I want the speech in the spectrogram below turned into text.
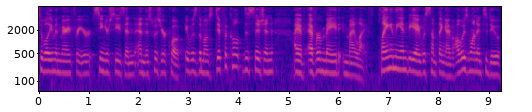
to William and Mary for your senior season. And this was your quote It was the most difficult decision I have ever made in my life. Playing in the NBA was something I've always wanted to do.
